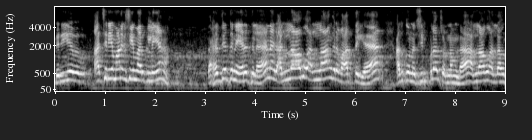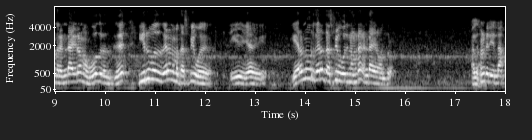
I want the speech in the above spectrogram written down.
பெரிய ஆச்சரியமான விஷயமா இருக்கு இல்லையா? தகஜத்து நேரத்துல நான் அல்லாஹு அல்லாங்கிற வார்த்தைய அதுக்கு ஒன்று சிம்பிளா சொன்னோம்டா அல்லாஹு அல்லாஹ் இந்த ரெண்டாயிரம் நம்ம ஓதுறதுக்கு இருபது தடவை நம்ம தஸ்பி ஓ- இரநூறு தடவை தஸ்பி ஓதினோம்னா ரெண்டாயிரம் வந்துடும் அல்ஹம்துலில்லாஹ்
